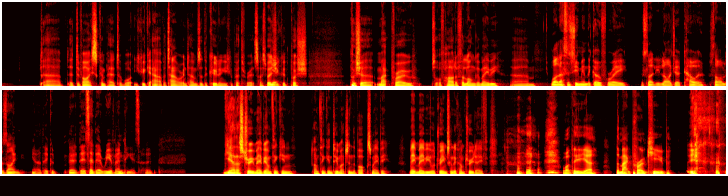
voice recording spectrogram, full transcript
uh, a device compared to what you could get out of a tower in terms of the cooling you could put through it. So I suppose Yeah. you could push push a Mac Pro sort of harder for longer, maybe. Um, Well, that's assuming they go for a, a slightly larger tower style design. You know, they could. They, they said they're reinventing it, so yeah, that's true. Maybe I'm thinking I'm thinking too much in the box. Maybe May- maybe your dream's going to come true, Dave. What the uh, the Mac Pro Cube? Yeah,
